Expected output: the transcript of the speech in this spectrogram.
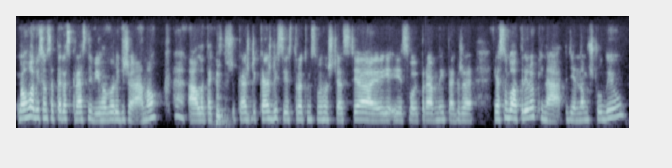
mohla by som sa teraz krásne vyhovoriť, že áno, ale tak každý, každý si je strojom svojho šťastia a je, je svoj právny, takže ja som bola 3 roky na dennom štúdiu,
